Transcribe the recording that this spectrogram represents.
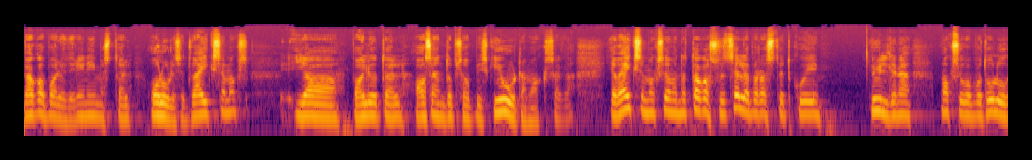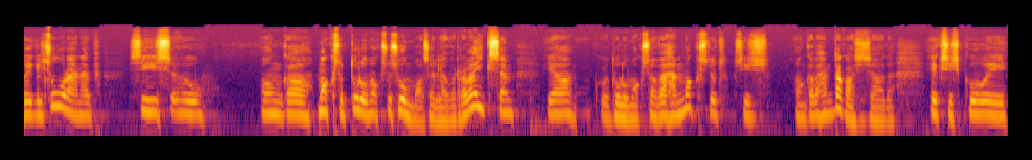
väga paljudel inimestel oluliselt väiksemaks. ja paljudel asendub see hoopiski juurdemaksega. ja väiksemaks jäävad need tagastused sellepärast, et kui üldine maksuvaba tulu kõigil suureneb, siis on ka makstud tulumaksu summa selle võrra väiksem ja kui tulumaksu on vähem makstud, siis on ka vähem tagasi saada. ehk siis, kui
